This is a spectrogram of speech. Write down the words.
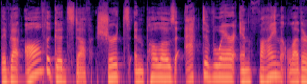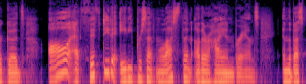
They've got all the good stuff shirts and polos, activewear, and fine leather goods, all at 50 to 80% less than other high end brands. And the best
